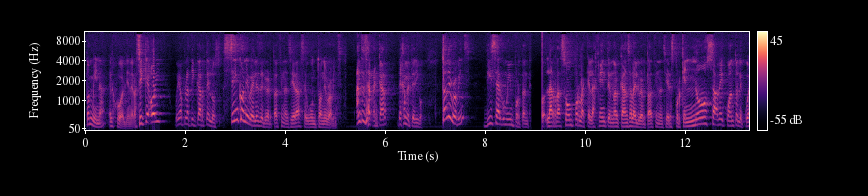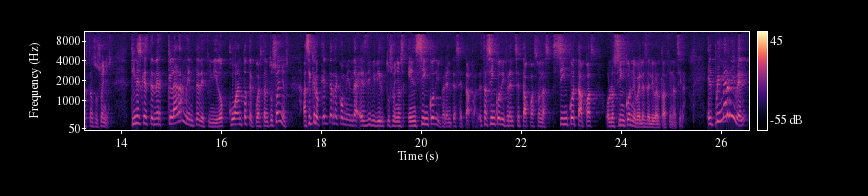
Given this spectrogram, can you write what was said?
Domina el juego del dinero. Así que hoy voy a platicarte los cinco niveles de libertad financiera según Tony Robbins. Antes de arrancar, déjame te digo, Tony Robbins dice algo muy importante. La razón por la que la gente no alcanza la libertad financiera es porque no sabe cuánto le cuestan sus sueños tienes que tener claramente definido cuánto te cuestan tus sueños. Así que lo que él te recomienda es dividir tus sueños en cinco diferentes etapas. Estas cinco diferentes etapas son las cinco etapas o los cinco niveles de libertad financiera. El primer nivel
